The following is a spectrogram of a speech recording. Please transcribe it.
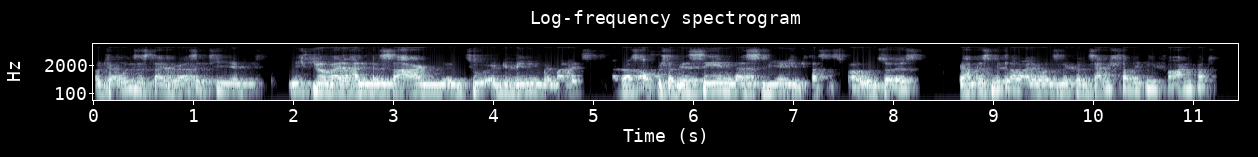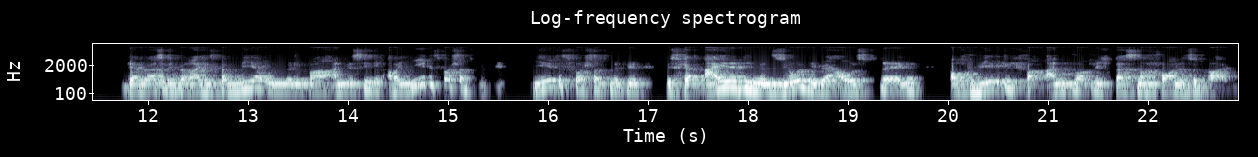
Und für uns ist Diversity nicht nur, weil alle das sagen, zu gewinnen, wenn man jetzt was aufgestellt. Wir sehen das wirklich, dass es bei uns so ist. Wir haben das mittlerweile bei uns in der Konzernstrategie verankert. Der Diversity-Bereich ist bei mir unmittelbar angesiedelt, aber jedes Vorstandsmitglied, jedes Vorstandsmitglied ist für eine Dimension, die wir ausprägen, auch wirklich verantwortlich, das nach vorne zu treiben.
